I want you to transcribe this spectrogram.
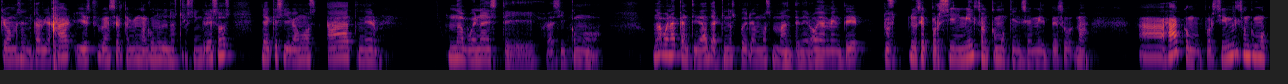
que vamos a intentar viajar y estos van a ser también algunos de nuestros ingresos, ya que si llegamos a tener una buena, este, ahora sí como una buena cantidad de aquí nos podríamos mantener, obviamente, pues no sé, por 100 mil son como 15 mil pesos, no, Ajá, como por 100 mil son como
